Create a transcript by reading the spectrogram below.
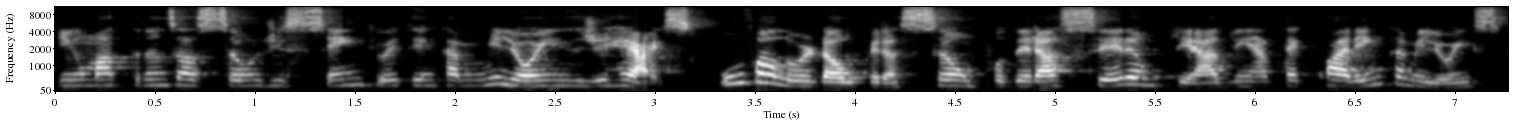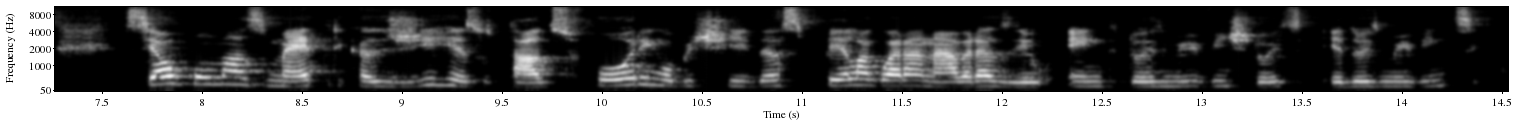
Em uma transação de 180 milhões de reais. O valor da operação poderá ser ampliado em até 40 milhões se algumas métricas de resultados forem obtidas pela Guaraná Brasil entre 2022 e 2025.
